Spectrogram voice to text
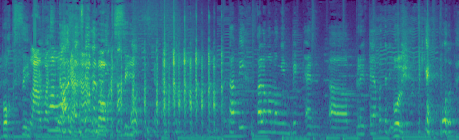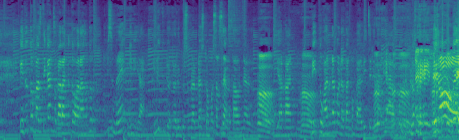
boxy. Lawas Oh, nggak kan. Boxy. Tapi kalau ngomongin big and uh, brave eh apa tadi? Bold. big and bold. Itu tuh pasti kan sekarang itu orang tuh tapi sebenarnya gini ya. Ini tuh udah 2019 udah mau selesai loh tahunnya loh. Hah. Iya kan? Hah. Ini Tuhan kan mau datang kembali ceritanya. Hah, hah, hah. Eh, Eh, coy.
